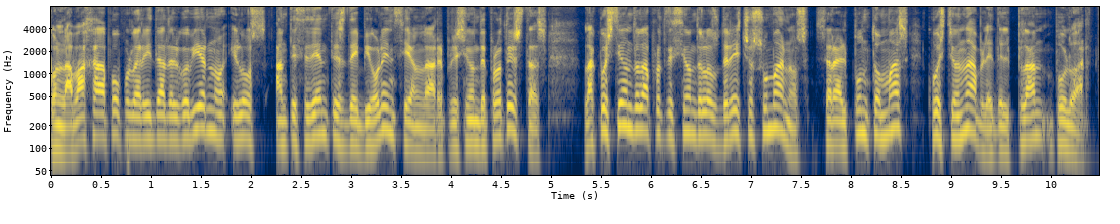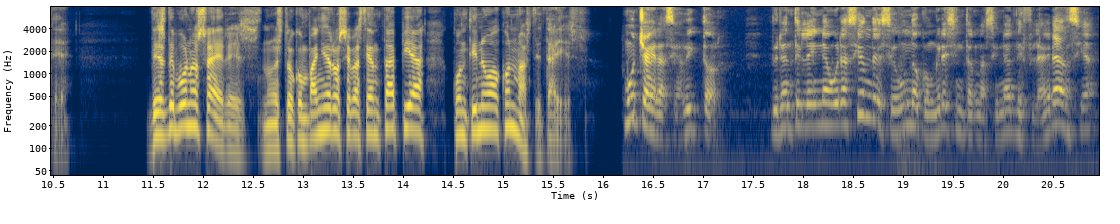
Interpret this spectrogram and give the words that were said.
Con la baja popularidad del gobierno y los antecedentes de violencia en la represión de protestas, la cuestión de la protección de los derechos humanos será el punto más cuestionable del plan Boluarte. Desde Buenos Aires, nuestro compañero Sebastián Tapia continúa con más detalles. Muchas gracias, Víctor. Durante la inauguración del segundo Congreso Internacional de Flagrancia,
